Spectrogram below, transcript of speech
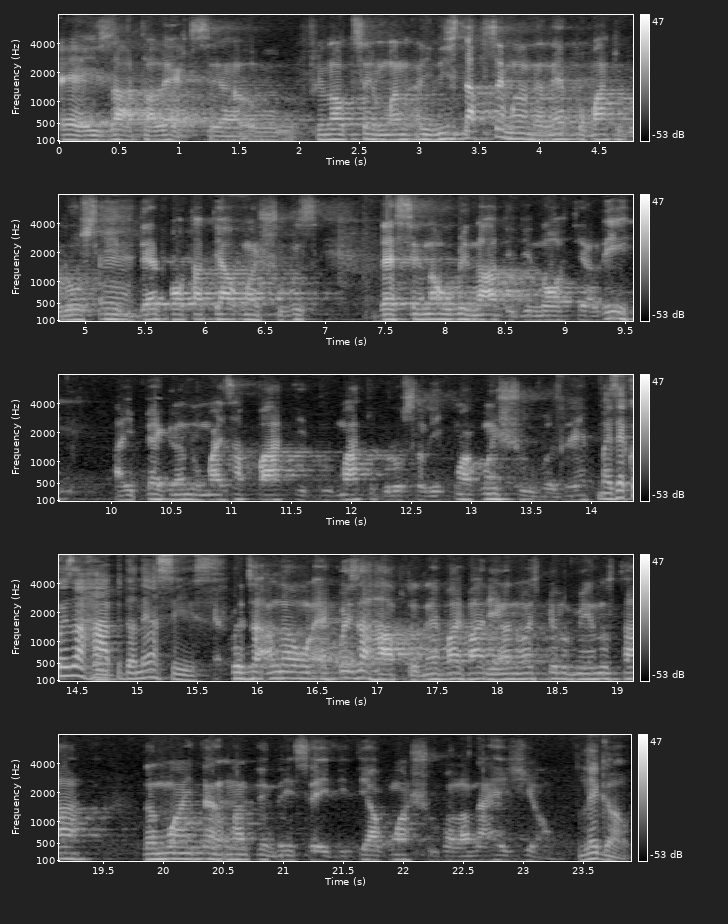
É, exato, Alex. É, o final de semana, início da semana, né, para o Mato Grosso, que é. deve voltar a ter algumas chuvas descendo a Urbinade de norte ali, aí pegando mais a parte do Mato Grosso ali com algumas chuvas, né? Mas é coisa rápida, né, Assis? É coisa, não, é coisa rápida, né? Vai variando, mas pelo menos está dando uma, uma tendência aí de ter alguma chuva lá na região. Legal.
